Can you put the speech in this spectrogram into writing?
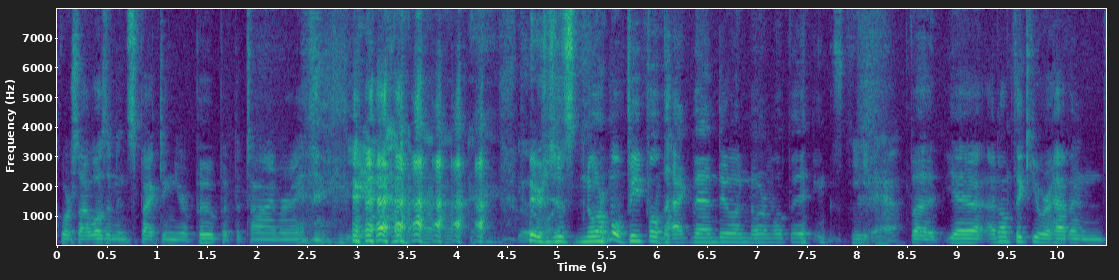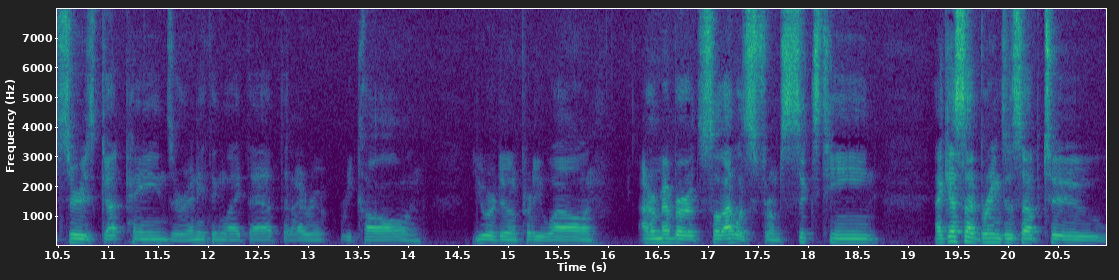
Of course, I wasn't inspecting your poop at the time or anything. Yeah. we were just normal people back then doing normal things. Yeah. But yeah, I don't think you were having serious gut pains or anything like that that I re- recall, and you were doing pretty well. And I remember, so that was from 16. I guess that brings us up to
